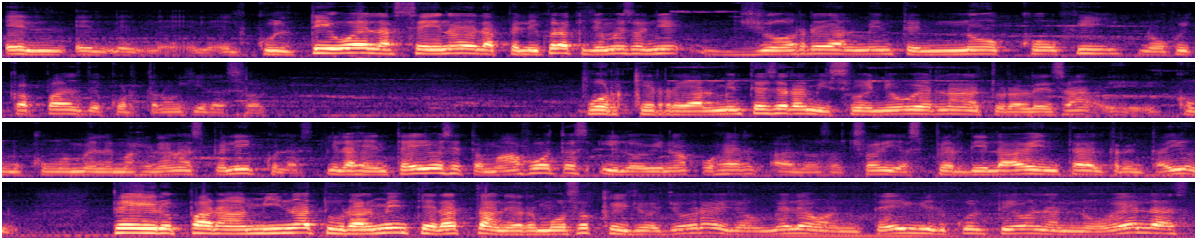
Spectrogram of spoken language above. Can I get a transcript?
el, el, cultivo de la cena de la película que yo me soñé, yo realmente no cogí, no fui capaz de cortar un girasol porque realmente ese era mi sueño, ver la naturaleza eh, como, como me la imaginan las películas. Y la gente iba, se tomaba fotos y lo vino a coger a los ocho días. Perdí la venta del 31. Pero para mí naturalmente era tan hermoso que yo lloré, yo me levanté y vi el cultivo en las novelas.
